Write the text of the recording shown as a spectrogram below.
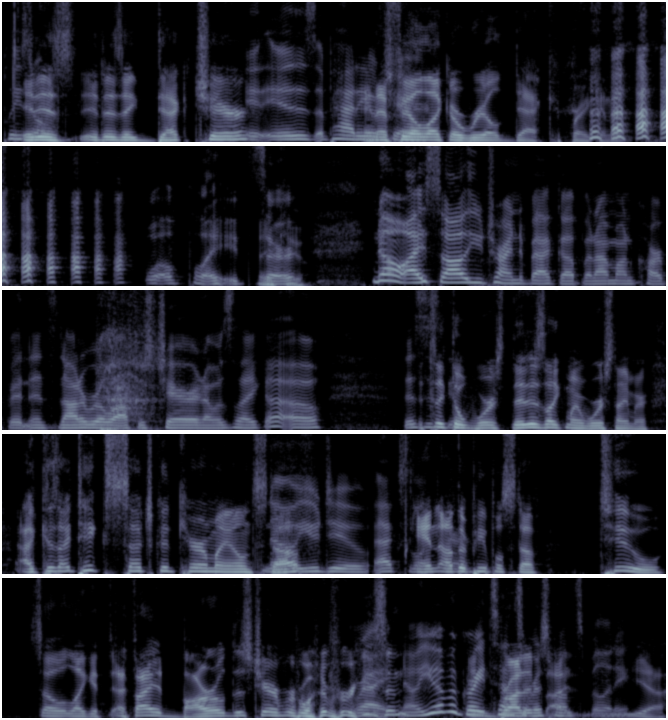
please, it don't- is. It is a deck chair, It is a patio and I feel like a real deck breaking it. well played, Thank sir. you. No, I saw you trying to back up, and I'm on carpet, and it's not a real office chair, and I was like, uh oh, this It's is like the gonna- worst. That is like my worst nightmare. Because I, take such good care of my own stuff. No, you do excellent, and other people's stuff too. So like if if I had borrowed this chair for whatever Right. reason, No, you have a great sense of it- I- responsibility. yeah,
